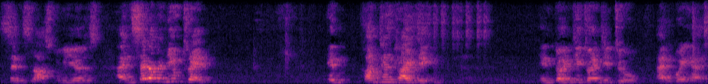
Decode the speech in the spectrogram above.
since last two years and set up a new trend in content writing in 2022 and going ahead.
